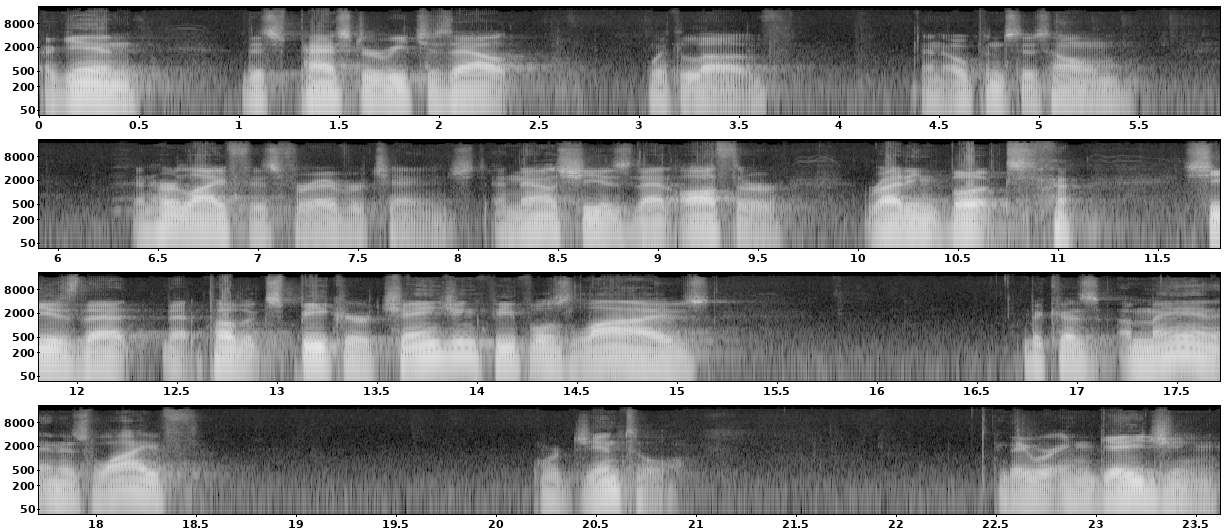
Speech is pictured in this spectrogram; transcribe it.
again, this pastor reaches out with love and opens his home. And her life is forever changed. And now she is that author writing books. she is that, that public speaker changing people's lives because a man and his wife were gentle, they were engaging,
